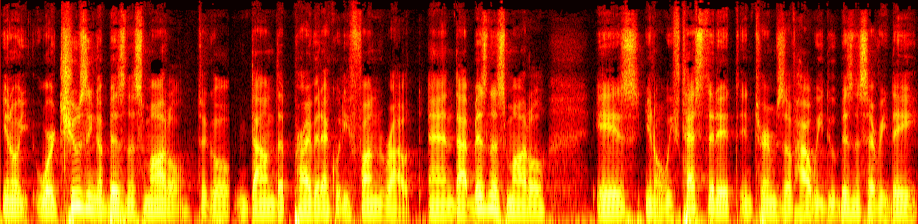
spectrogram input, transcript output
you know we're choosing a business model to go down the private equity fund route. And that business model is you know we've tested it in terms of how we do business every day.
